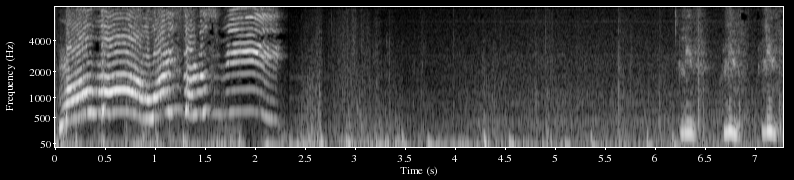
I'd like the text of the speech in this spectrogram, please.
Mama! Why is that with me? Leave, leave.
